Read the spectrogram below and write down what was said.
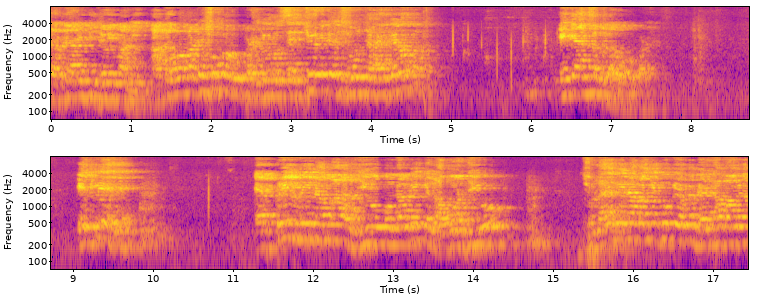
सरकारी तिजोरी में नहीं आ करवा माटे शो करो पड़े कि वो सैचुरेटेड जोन जाहिर करो तो। एक कैंसिल करो पड़े એટલે એપ્રિલ મહિનામાં જો મગાવી કે લાવરdio જુલાઈ મહિનામાં કીધું કે હવે બેઠામાં હવે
